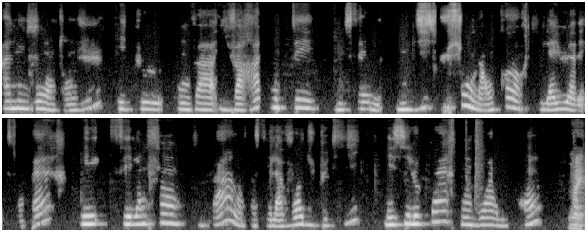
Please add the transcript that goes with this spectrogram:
à nouveau entendu et que on va, il va raconter une scène, une discussion là encore qu'il a eue avec son père et c'est l'enfant qui parle, enfin c'est la voix du petit, mais c'est le père qu'on voit à l'écran. Ouais.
